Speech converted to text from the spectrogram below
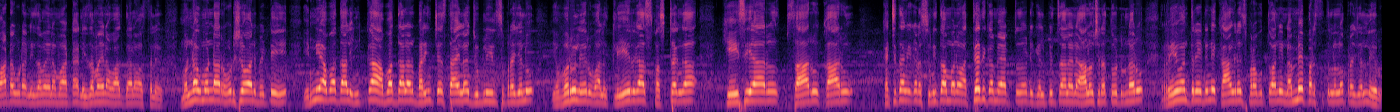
మాట కూడా నిజమైన మాట నిజమైన వాగ్దానం వస్తలేదు మొన్నకు మొన్న రోడ్ షో అని పెట్టి ఎన్ని అబద్ధాలు ఇంకా అబద్ధాలను భరించే స్థాయిలో జూబ్లీ హిల్స్ ప్రజలు ఎవ్వరూ లేరు. వాళ్ళు క్లియర్గా స్పష్టంగా కేసీఆర్ సారు కారు ఖచ్చితంగా ఇక్కడ సునీతమ్మను అత్యధిక మేట తోటి గెలిపించాలనే ఆలోచనతోటి ఉన్నారు. రేవంత్ రెడ్డిని కాంగ్రెస్ ప్రభుత్వాన్ని నమ్మే పరిస్థితులలో ప్రజలు లేరు.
